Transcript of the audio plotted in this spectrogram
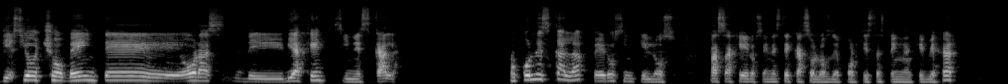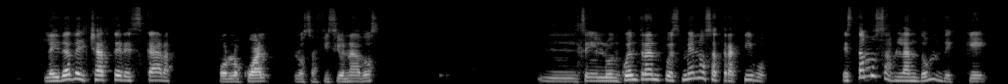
18, 20 horas de viaje sin escala. O con escala, pero sin que los pasajeros, en este caso los deportistas, tengan que viajar. La idea del charter es cara, por lo cual los aficionados se lo encuentran pues menos atractivo. Estamos hablando de que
